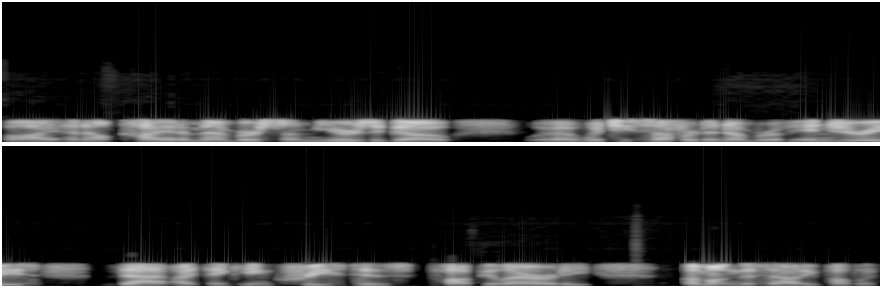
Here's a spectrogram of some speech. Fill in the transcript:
by an Al Qaeda member some years ago, uh, which he suffered a number of injuries. That I think increased his popularity among the Saudi public.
